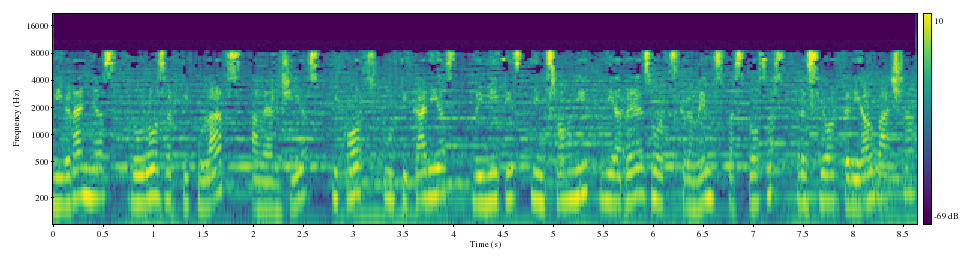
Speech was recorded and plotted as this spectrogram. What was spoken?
migranyes, dolors articulars, al·lèrgies, picors, urticàries, rinitis, insomni, diarrees o excrements pastoses, pressió arterial baixa,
